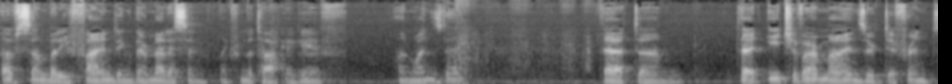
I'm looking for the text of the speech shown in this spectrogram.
of somebody finding their medicine, like from the talk I gave on Wednesday. That um, that each of our minds are different.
